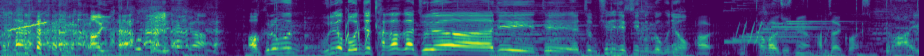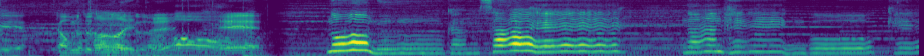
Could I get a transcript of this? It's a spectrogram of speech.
아 일단 뽑혀야니까. 아 그러면 우리가 먼저 다가가 줘야지 대- 좀 친해질 수 있는 거군요. 아, 그 다가와주시면 감사할 것 같습니다. 아 예. 자 우리 저 동료들. 어. 예. 너무 감사해 난 행복해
